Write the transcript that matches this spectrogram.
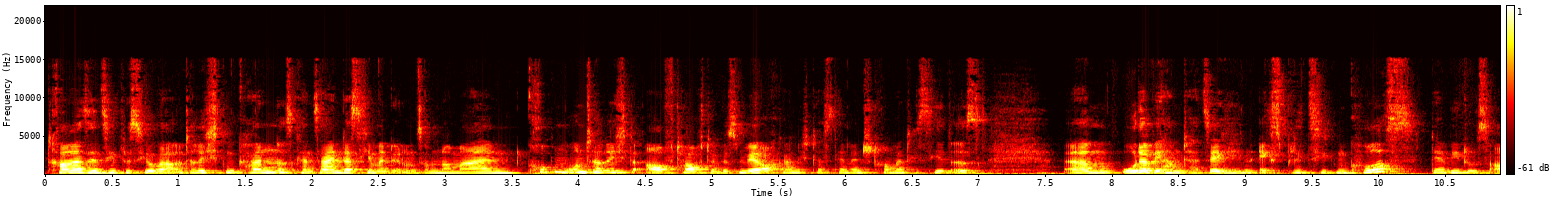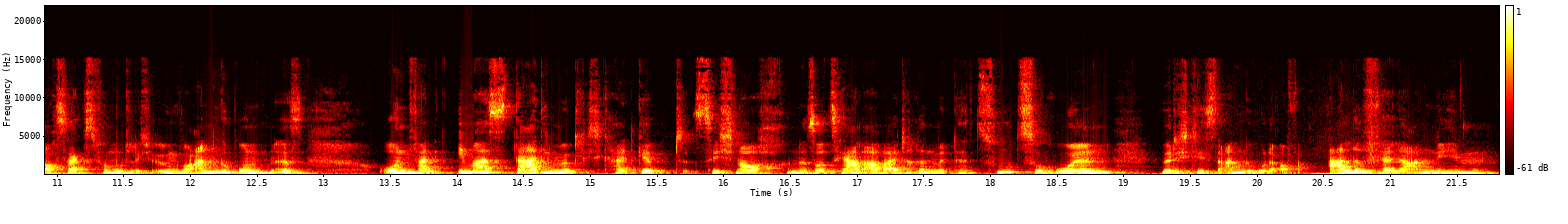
traumasensibles Yoga unterrichten können. Es kann sein, dass jemand in unserem normalen Gruppenunterricht auftaucht. Da wissen wir auch gar nicht, dass der Mensch traumatisiert ist. Ähm, oder wir haben tatsächlich einen expliziten Kurs, der, wie du es auch sagst, vermutlich irgendwo angebunden ist. Und wann immer es da die Möglichkeit gibt, sich noch eine Sozialarbeiterin mit dazu zu holen, würde ich dieses Angebot auf alle Fälle annehmen.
